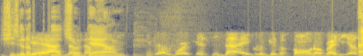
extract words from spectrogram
she's going to yeah, beat you That's down. She's at work and she's not able to get a phone or radio.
